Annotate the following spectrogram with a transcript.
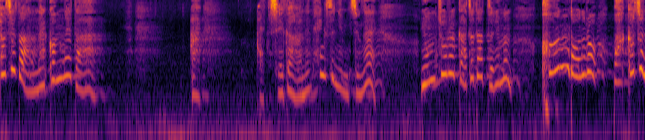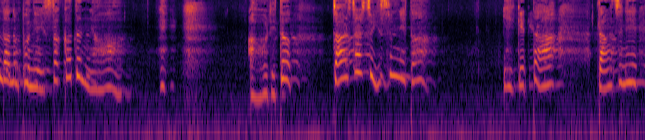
표지도 안 날 겁니다. 아, 아, 제가 아는 행수님 중에 염초를 가져다 드리면 큰 돈으로 바꿔준다는 분이 있었거든요. 아, 우리도 잘 살 수 있습니다. 이게 다 당신이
